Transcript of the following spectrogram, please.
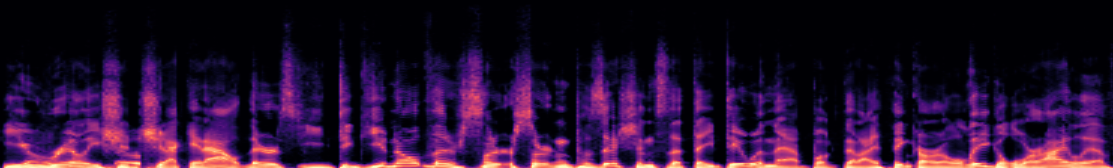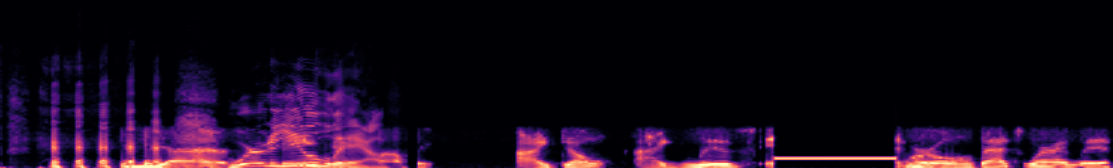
You so- really so- should check it out. There's, you- did you know there's certain positions that they do in that book that I think are illegal where I live. Yes. Where do they- you live? probably- I don't. I live in world. That's where I live.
